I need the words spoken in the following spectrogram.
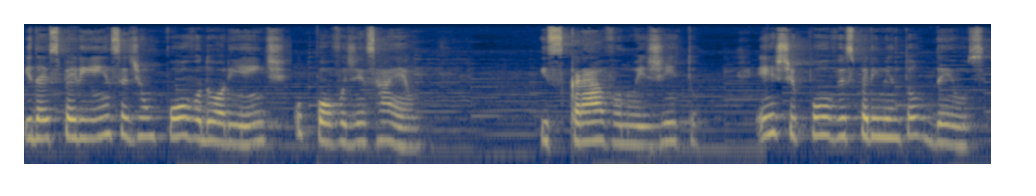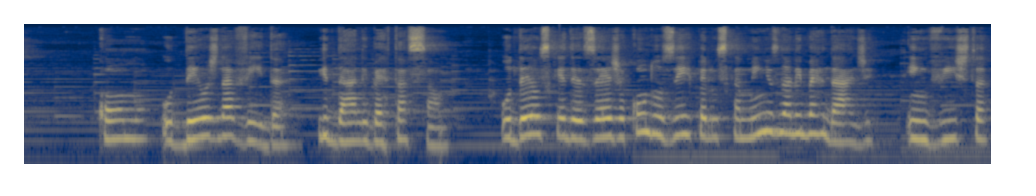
e da experiência de um povo do Oriente, o povo de Israel. Escravo no Egito, este povo experimentou Deus como o Deus da vida e da libertação. O Deus que deseja conduzir pelos caminhos da liberdade em vista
